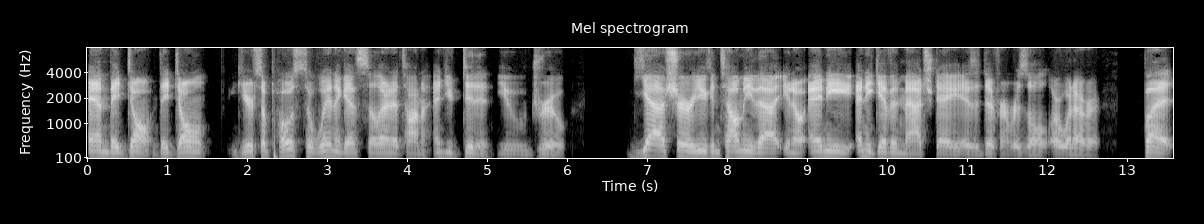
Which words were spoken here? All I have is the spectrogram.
And they don't. They don't. You're supposed to win against Salernitana, and you didn't. You drew. Yeah, sure. You can tell me that you know any any given match day is a different result or whatever, but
